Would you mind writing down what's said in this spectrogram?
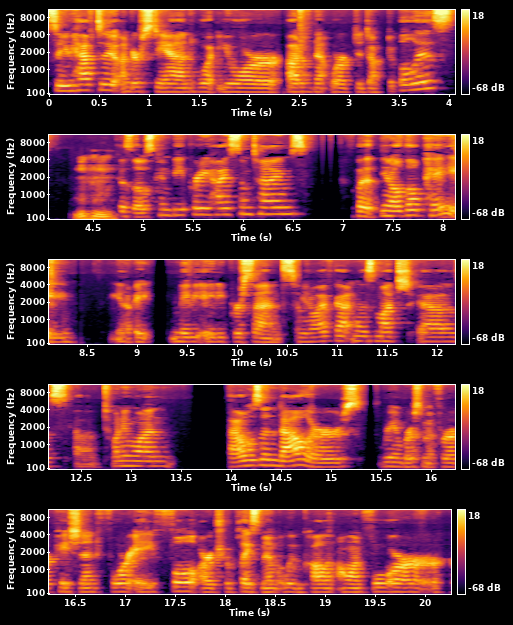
So you have to understand what your out of network deductible is mm-hmm. because those can be pretty high sometimes. But you know, they'll pay you know eight, maybe eighty percent. You know, I've gotten as much as uh, thousand dollars reimbursement for a patient for a full arch replacement, what we would call an all on four or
